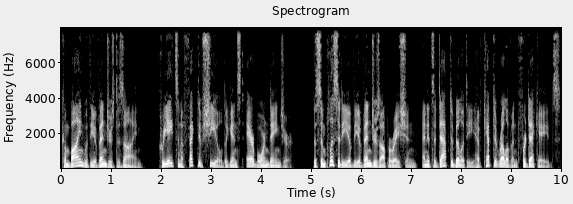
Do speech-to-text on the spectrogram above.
combined with the Avenger's design, creates an effective shield against airborne danger. The simplicity of the Avenger's operation and its adaptability have kept it relevant for decades.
